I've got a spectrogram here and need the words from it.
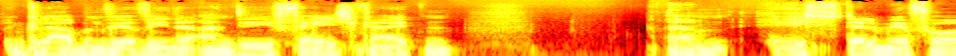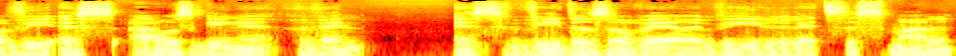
glauben wir wieder an die Fähigkeiten ähm, ich stelle mir vor, wie es ausginge, wenn es wieder so wäre wie letztes Mal,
